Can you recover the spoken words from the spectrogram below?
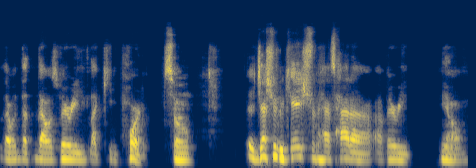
that, that, that was very like important. So Jesuit education has had a, a very, you know,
